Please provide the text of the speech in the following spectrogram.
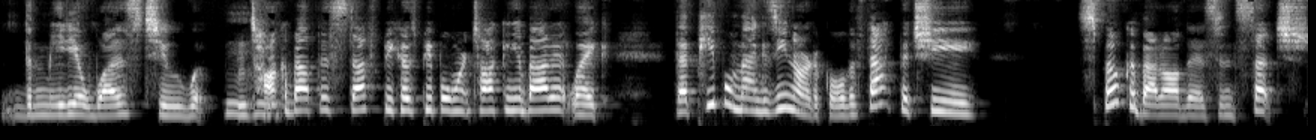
the media was to mm-hmm. talk about this stuff because people weren't talking about it. Like that people magazine article the fact that she spoke about all this in such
